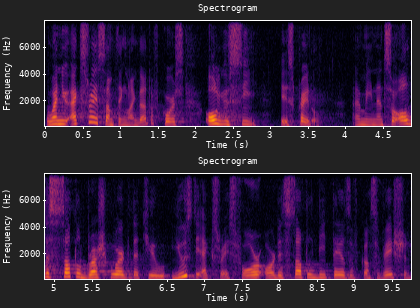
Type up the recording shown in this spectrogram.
when you x-ray something like that, of course, all you see is cradle. I mean, and so all the subtle brushwork that you use the x-rays for, or the subtle details of conservation,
